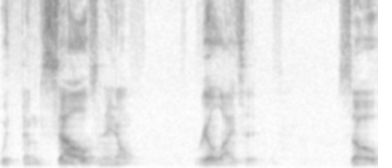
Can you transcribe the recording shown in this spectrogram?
with themselves and they don't realize it. So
